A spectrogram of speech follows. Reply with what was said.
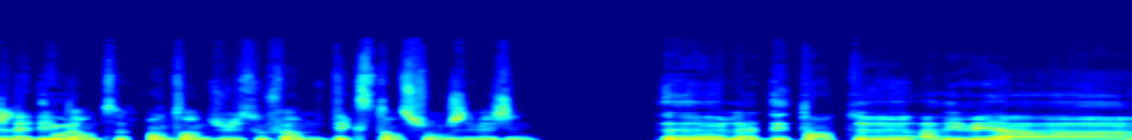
La détente entendue sous forme d'extension, j'imagine. Euh, la détente, euh, arriver à,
